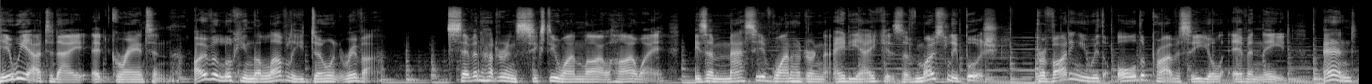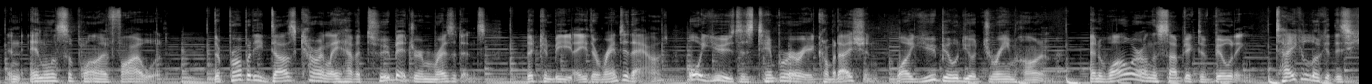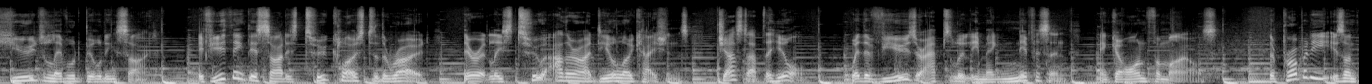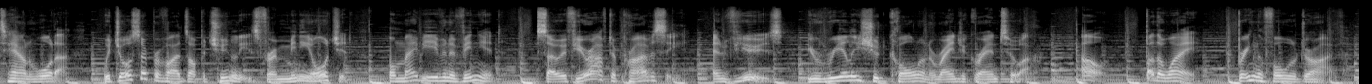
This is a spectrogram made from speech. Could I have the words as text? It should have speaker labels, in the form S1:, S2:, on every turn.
S1: Here we are today at Granton, overlooking the lovely Derwent River. 761 Lyell Highway is a massive 180 acres of mostly bush, providing you with all the privacy you'll ever need and an endless supply of firewood. The property does currently have a two bedroom residence that can be either rented out or used as temporary accommodation while you build your dream home. And while we're on the subject of building, take a look at this huge levelled building site. If you think this site is too close to the road, there are at least two other ideal locations just up the hill where the views are absolutely magnificent and go on for miles. The property is on town water, which also provides opportunities for a mini orchard or maybe even a vineyard. So if you're after privacy and views, you really should call and arrange a grand tour. Oh, by the way, bring the four wheel drive.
